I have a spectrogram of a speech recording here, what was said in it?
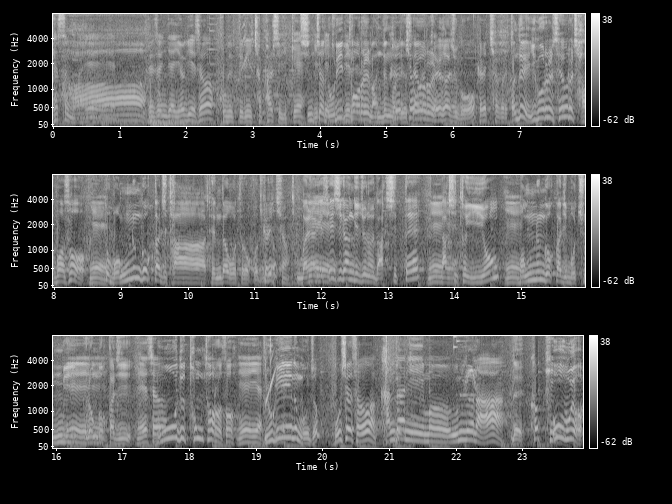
했습니다. 아. 예, 예. 그래서 이제 여기에서 고객들이 접할 수 있게 진짜 놀이터를. 만든 거네요. 그렇죠, 새우를 그렇죠. 해가지고. 그렇죠, 그렇죠. 근데 이거를 새우를 잡아서 예. 또 먹는 것까지 다 된다고 들었거든요. 그렇죠. 만약에 예. 3시간 기준으로 낚싯대, 예. 낚시터 이용, 예. 먹는 것까지 뭐 준비 예. 그런 것까지 해서. 모두 통틀어서 예, 예. 여기는 뭐죠? 오셔서 간단히 뭐 음료나 네. 커피 오 뭐야? 어,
